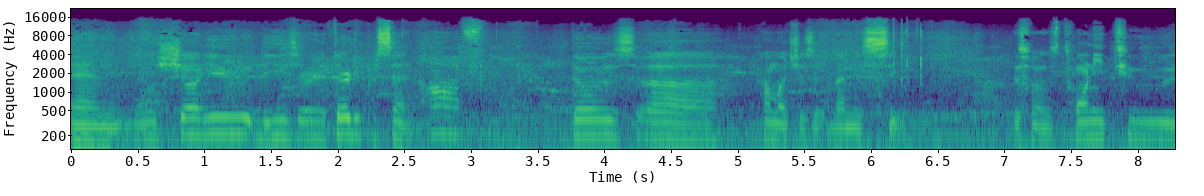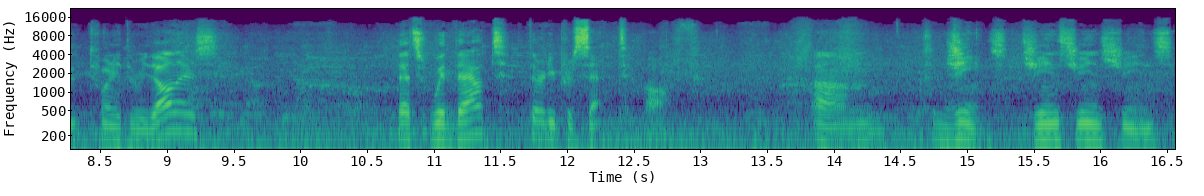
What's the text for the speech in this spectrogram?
And let me show you, these are 30% off. Those, uh, how much is it? Let me see. This one's 22 $23. That's without 30% off. Um, so jeans, jeans, jeans, jeans.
